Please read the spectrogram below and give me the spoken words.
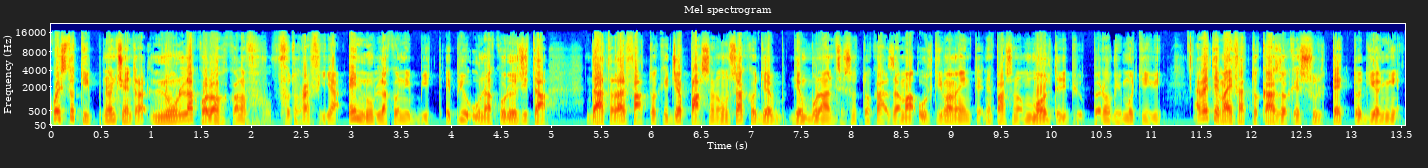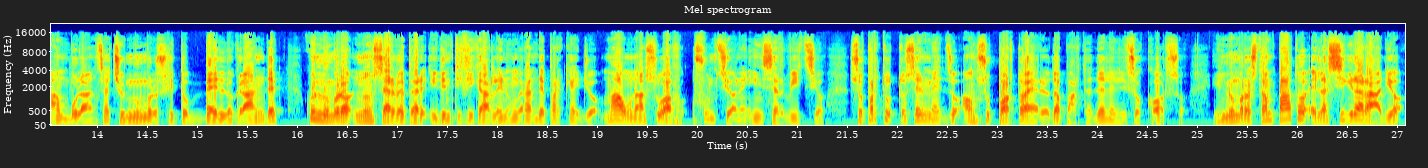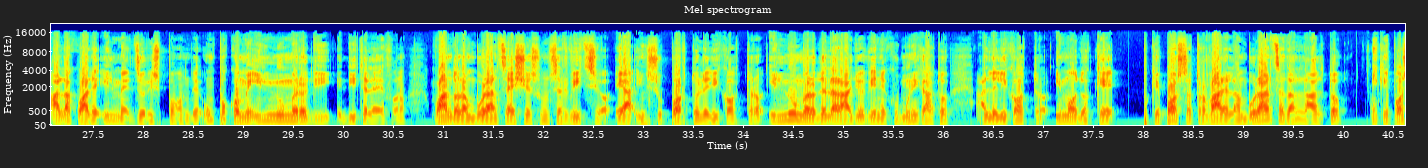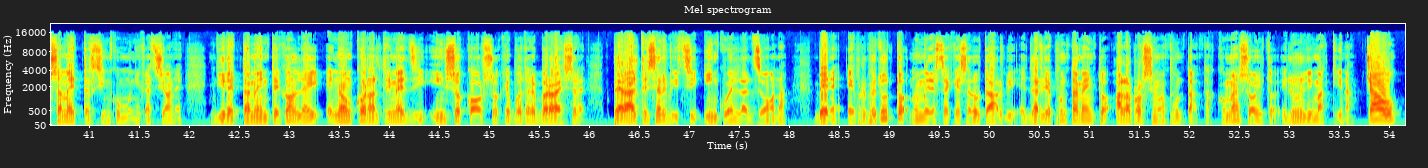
Questo tip non c'entra nulla con la, con la, fotografia e nulla con i bit, è più una curiosità data dal fatto che già passano un sacco di, di ambulanze sotto casa, ma ultimamente ne passano molte di più per ovvi motivi. Avete mai fatto caso che sul tetto di ogni ambulanza c'è un numero scritto bello grande? Quel numero non serve per identificarla in un grande parcheggio, ma ha una sua funzione in servizio, soprattutto se il mezzo ha un supporto aereo da parte dell'elisoccorso. Il numero stampato è la sigla radio alla quale il mezzo risponde, un po' come il numero di, di telefono. Quando l'ambulanza esce su un servizio e ha in supporto l'elicottero, il numero della radio radio viene comunicato all'elicottero in modo che, che possa trovare l'ambulanza dall'alto e che possa mettersi in comunicazione direttamente con lei e non con altri mezzi in soccorso che potrebbero essere per altri servizi in quella zona. Bene, è proprio tutto, non mi resta che salutarvi e darvi appuntamento alla prossima puntata, come al solito il lunedì mattina. Ciao!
